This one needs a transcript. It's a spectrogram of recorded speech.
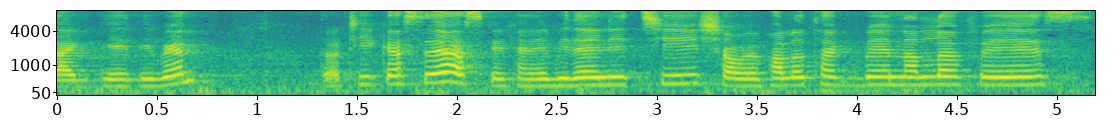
লাইক দিয়ে দিবেন। তো ঠিক আছে, আজকে এখানে বিদায় নিচ্ছি। সবাই ভালো থাকবেন। আল্লাহ হাফেজ।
